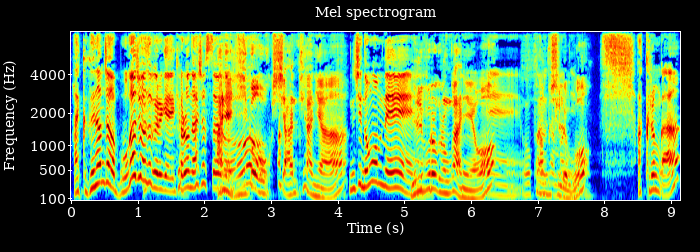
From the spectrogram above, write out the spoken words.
아, 그, 그 남자가 뭐가 좋아서 그렇게 결혼을 하셨어요? 아니야 이거 혹시 안티 아니야? 눈치 너무 없네. 일부러 그런 거 아니에요? 네, 쌈 부시려고? 아, 그런가?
